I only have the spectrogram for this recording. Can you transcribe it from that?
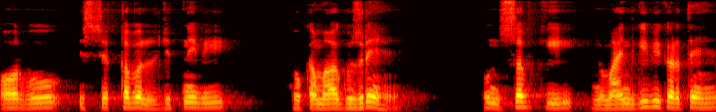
اور وہ اس سے قبل جتنے بھی حکمہ گزرے ہیں، ان سب کی نمائندگی بھی کرتے ہیں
